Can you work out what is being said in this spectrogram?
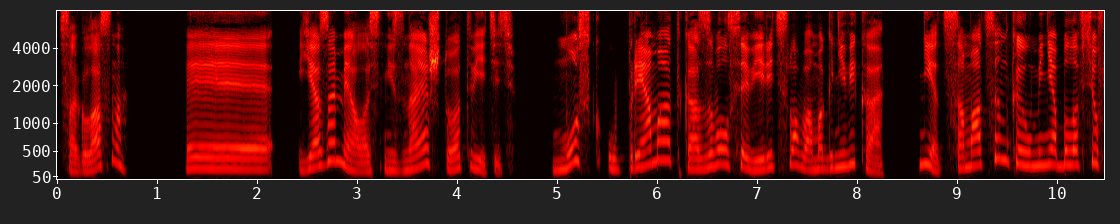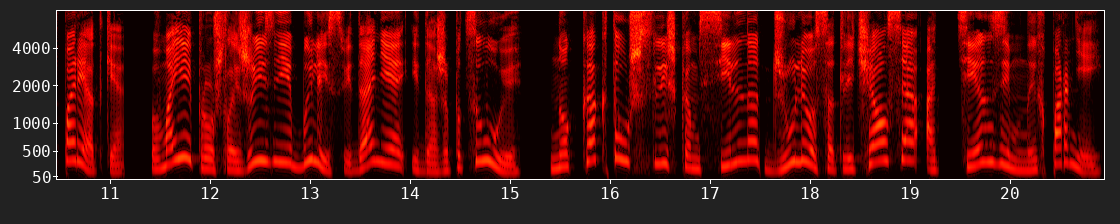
Согласна? Э, -э я замялась, не зная, что ответить. Мозг упрямо отказывался верить словам огневика. Нет, с самооценкой у меня было все в порядке. В моей прошлой жизни были и свидания, и даже поцелуи. Но как-то уж слишком сильно Джулиус отличался от тех земных парней.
